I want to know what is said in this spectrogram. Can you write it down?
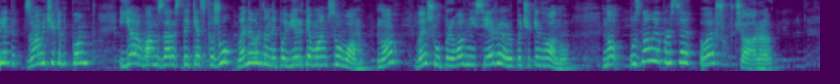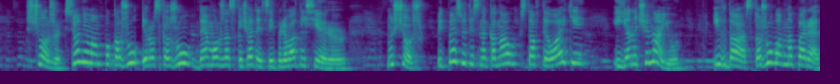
привіт! З вами Chicken Pond. Я вам зараз таке скажу, ви, напевно, не повірите моїм словам. Но вийшов приватний сервер по Чікінгану. Но узнав я про це лише вчора. Що ж, сьогодні вам покажу і розкажу, де можна скачати цей приватний сервер. Ну що ж, підписуйтесь на канал, ставте лайки, і я починаю. І да, скажу вам наперед.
